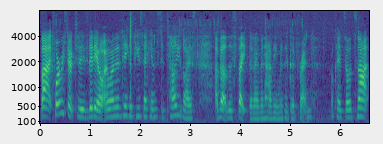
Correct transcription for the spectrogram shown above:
But before we start today's video, I wanted to take a few seconds to tell you guys about this fight that I've been having with a good friend. Okay, so it's not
